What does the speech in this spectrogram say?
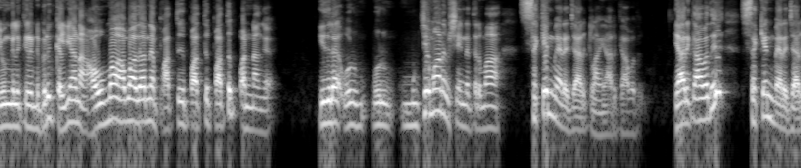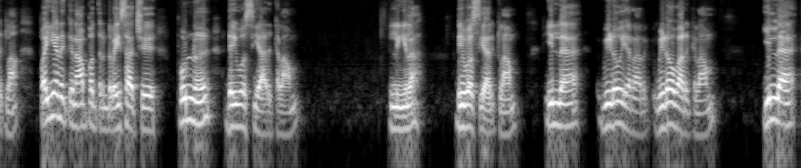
இவங்களுக்கு ரெண்டு பேரும் கல்யாணம் ஆகுமா ஆவாதான்னு பார்த்து பார்த்து பார்த்து பண்ணாங்க. இதுல ஒரு ஒரு முக்கியமான விஷயம் என்ன தெரியுமா? செகண்ட் மேரேஜா இருக்கலாம் யாருக்காவது. யாருக்காவது செகண்ட் மேரேஜா இருக்கலாம். பையனுக்கு 42 ரெண்டு வயசாச்சு பொண்ணு டைவோர்ஸியா இருக்கலாம். இல்லைங்களா? டிவோர்ஸியா இருக்கலாம். இல்ல விடோயரா இருக்கு விடோவா இருக்கலாம். இல்ல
